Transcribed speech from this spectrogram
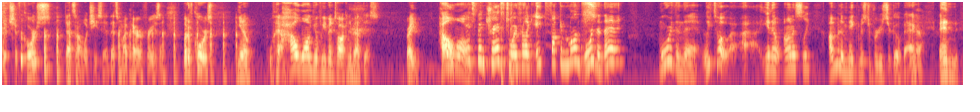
which of course that's not what she said. That's my paraphrasing. But of course, you know, how long have we been talking about this, right? How long? Oh, It's been transitory for like eight fucking months. More than that. More than that. We talk. I, you know, honestly, I'm gonna make Mr. Producer go back Yeah. and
